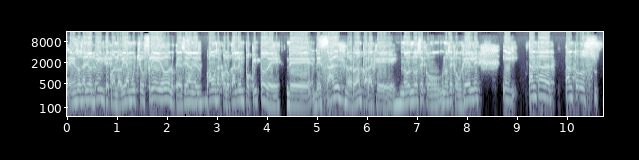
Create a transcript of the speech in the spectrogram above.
esos años 20, cuando había mucho frío, lo que decían es, vamos a colocarle un poquito de, sal, ¿verdad? Para que no, no, se, no se congele. Y tanta, tantos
